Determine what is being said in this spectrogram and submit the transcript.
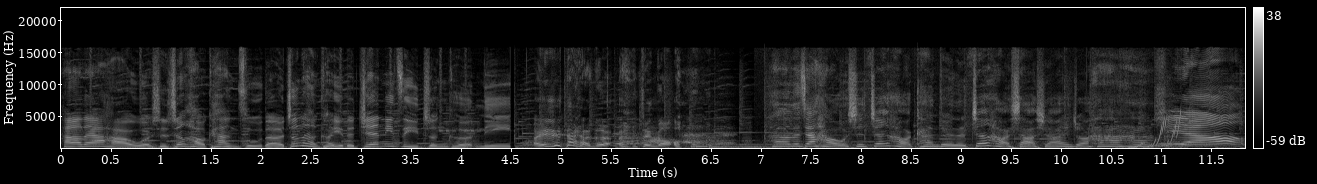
Hello，大家好，我是真好看组的真的很可以的 Jenny 自己真可妮。哎，这大傻个真高。大家好，我是真好看队的真好笑小安卓，哈哈哈。小。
